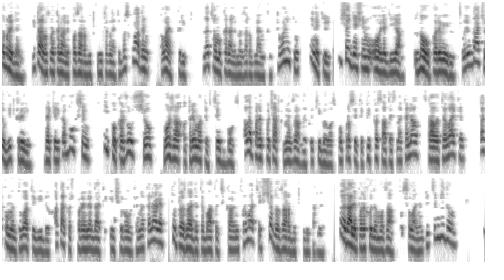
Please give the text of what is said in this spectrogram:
Добрий день! Вітаю вас на каналі по заробітку в інтернеті без вкладень Live Crypto. На цьому каналі ми заробляємо криптовалюту і не тільки. У сьогоднішньому огляді я знову перевірю свою вдачу, відкрию декілька боксів і покажу, що можна отримати в цих боксах. Але перед початком, як завжди, хотів би вас попросити підписатись на канал, ставити лайки та коментувати відео, а також переглядати інші ролики на каналі. Тут ви знайдете багато цікавої інформації щодо заробітку в інтернеті. Ну і далі переходимо за посиланням під цим відео.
